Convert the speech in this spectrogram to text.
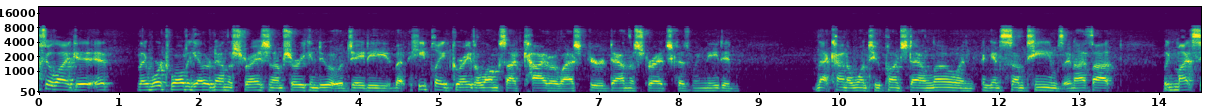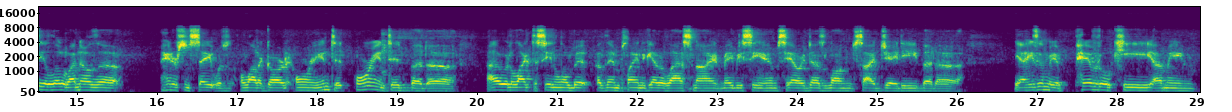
feel like it, it, they worked well together down the stretch, and I'm sure he can do it with JD. But he played great alongside Kyler last year down the stretch because we needed that kind of one-two punch down low and against some teams. And I thought we might see a little. I know the Henderson State was a lot of guard oriented, oriented, but uh, I would have liked to see a little bit of them playing together last night. Maybe see him, see how he does alongside JD. But uh, yeah, he's going to be a pivotal key. I mean,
